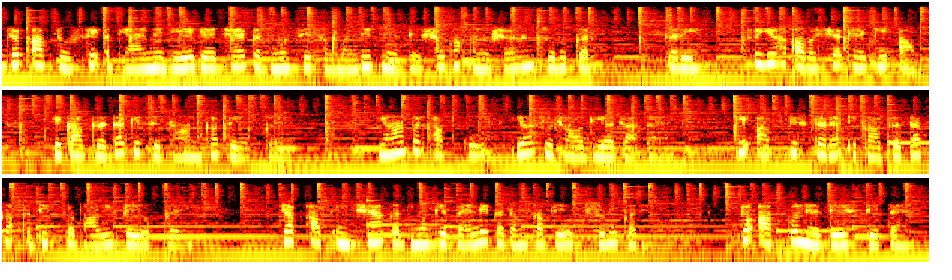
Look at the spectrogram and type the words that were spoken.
जब आप दूसरे अध्याय में दिए गए छह कदमों से संबंधित निर्देशों का अनुसरण शुरू कर, करें तो यह आवश्यक है कि आप एकाग्रता के सिद्धांत का प्रयोग करें। यहाँ पर आपको यह सुझाव दिया जाता है कि आप किस तरह एकाग्रता का अधिक प्रभावी प्रयोग करें। जब आप इन छह कदमों के पहले कदम का प्रयोग शुरू करें तो आपको निर्देश देता है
